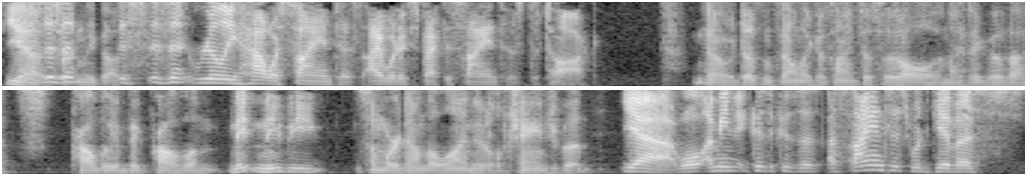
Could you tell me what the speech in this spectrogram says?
Yeah, this it isn't certainly does. this isn't really how a scientist I would expect a scientist to talk. No, it doesn't sound like a scientist at all, and I think that that's probably a big problem. Maybe somewhere down the line it'll change, but Yeah, well, I mean, because because a scientist would give us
